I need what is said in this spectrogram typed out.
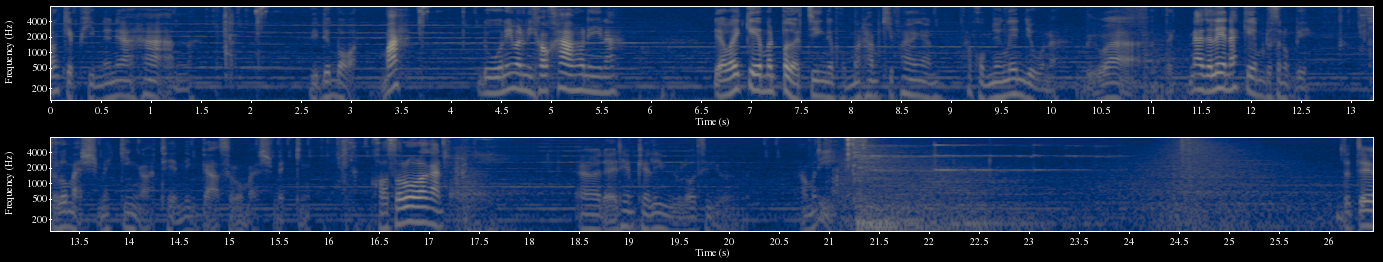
ต้องเก็บหินนะเนี่ยห้าอันนะลีดเดอร์บอร์ดมาดูนี่มันมีคร่าวๆเท่านี้นะ เดี๋ยวไว้เกมมันเปิดจริงเดี๋ยวผมมาทำคลิปให้กัน ถ้าผมยังเล่นอยู่นะ หรือว่าแต่น่าจะเล่นนะเกมดูสนุกดี solo match making เหรอ training การ solo match making ขอโซโล่แล้วกัน เออเดี๋ยวไอเทม carry view load view เอามาดิจะเจอ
